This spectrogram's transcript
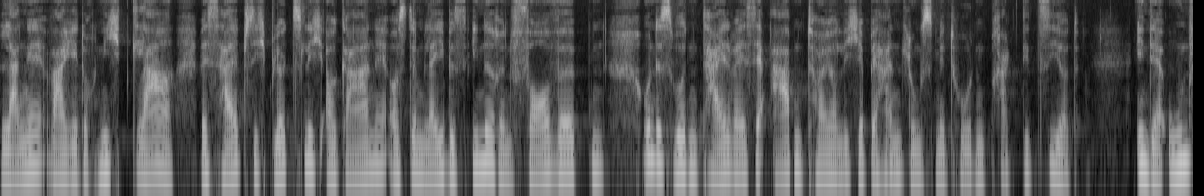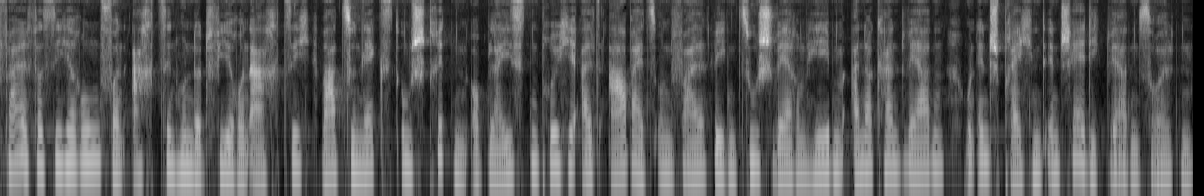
Lange war jedoch nicht klar, weshalb sich plötzlich Organe aus dem Leibesinneren vorwölbten und es wurden teilweise abenteuerliche Behandlungsmethoden praktiziert. In der Unfallversicherung von 1884 war zunächst umstritten, ob Leistenbrüche als Arbeitsunfall wegen zu schwerem Heben anerkannt werden und entsprechend entschädigt werden sollten.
